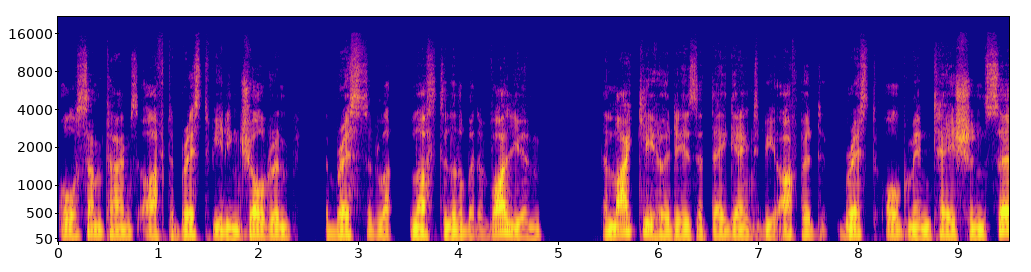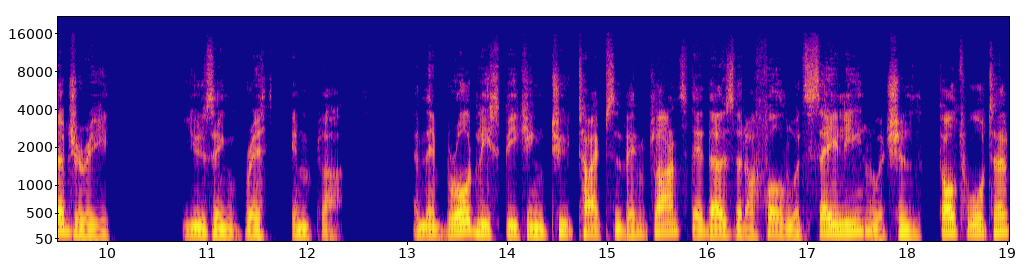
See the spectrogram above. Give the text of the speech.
or sometimes after breastfeeding children, the breasts have lo- lost a little bit of volume, the likelihood is that they're going to be offered breast augmentation surgery using breast implants. And they're broadly speaking two types of implants. They're those that are filled with saline, which is salt water,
